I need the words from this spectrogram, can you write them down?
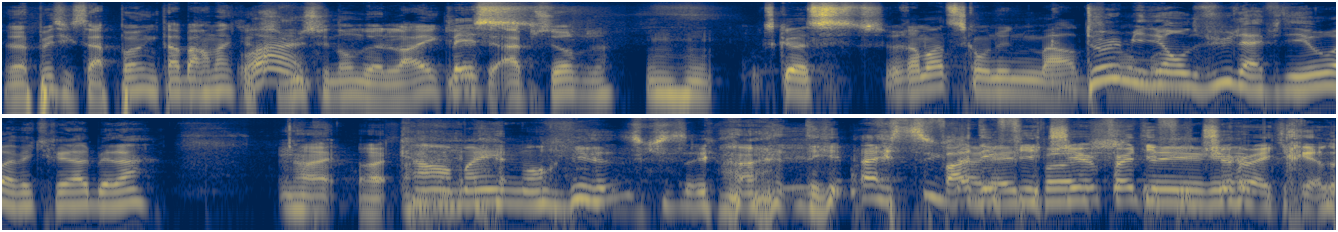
Le pire, c'est que ça pogne tabarnak. Ouais. As-tu vu ce nombre de likes? là? Mais C'est c'est- absurde. là. En tout cas, c'est vraiment du contenu de merde. 2 selon millions moi. de vues la vidéo avec Réal Bélan. Ouais, ouais. Quand même, mon gars, excusez. Des- Faire des pas, features, faire des c'est features avec Réal,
